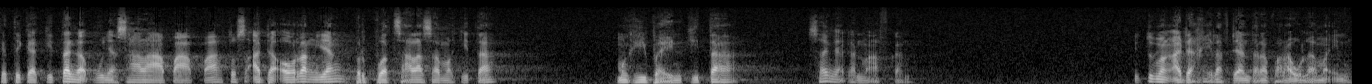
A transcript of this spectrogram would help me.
Ketika kita nggak punya salah apa-apa terus ada orang yang berbuat salah sama kita menghibain kita saya nggak akan maafkan. Itu memang ada khilaf di antara para ulama ini.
